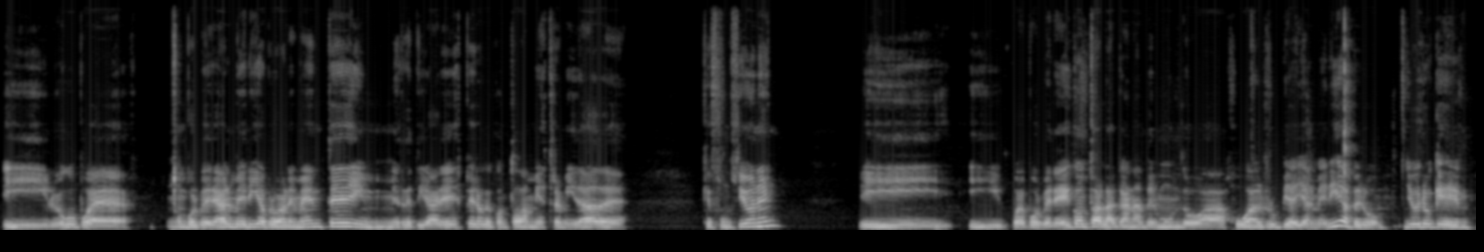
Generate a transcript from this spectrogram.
y luego pues volveré a Almería probablemente y me retiraré, espero que con todas mis extremidades que funcionen y, y, pues volveré con todas las ganas del mundo a jugar rugby y Almería, pero yo creo que,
